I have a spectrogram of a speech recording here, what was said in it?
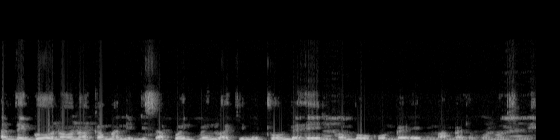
at the go naona kama ni disappointment, lakini tuombe heri kwamba huko mbeleni mambo yatakuwa mazuri.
